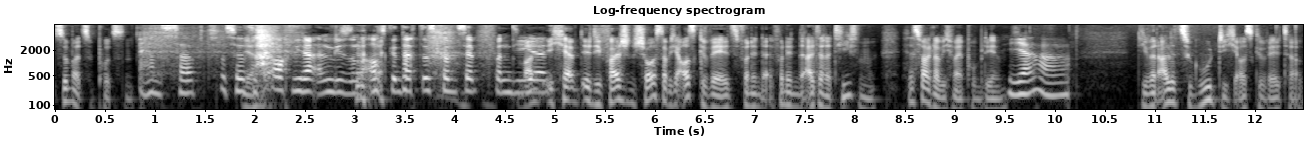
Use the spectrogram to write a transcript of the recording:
Zimmer zu putzen. Ernsthaft. Das hört Ja. sich auch wieder an wie so ein ausgedachtes Konzept von dir. Mann, ich habe die falschen Shows habe ich ausgewählt von den von den Alternativen. Das war glaube ich mein Problem. ja. Die waren alle zu gut, die ich ausgewählt habe.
